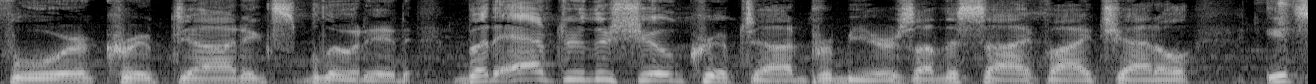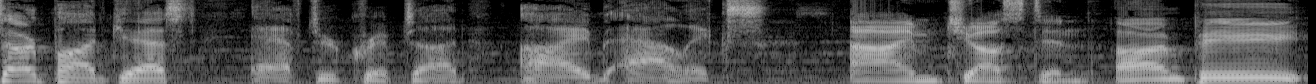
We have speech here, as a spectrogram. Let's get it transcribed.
Before Krypton exploded, but after the show Krypton premieres on the Sci Fi Channel, it's our podcast, After Krypton. I'm Alex. I'm Justin. I'm Pete.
